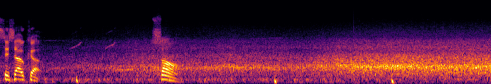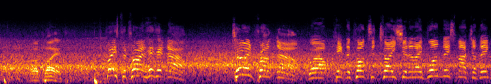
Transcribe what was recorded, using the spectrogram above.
Sissoko. Song. Well played. Space to try and hit it now. Two in front now. Well, keep the concentration, and they've won this match, I think.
